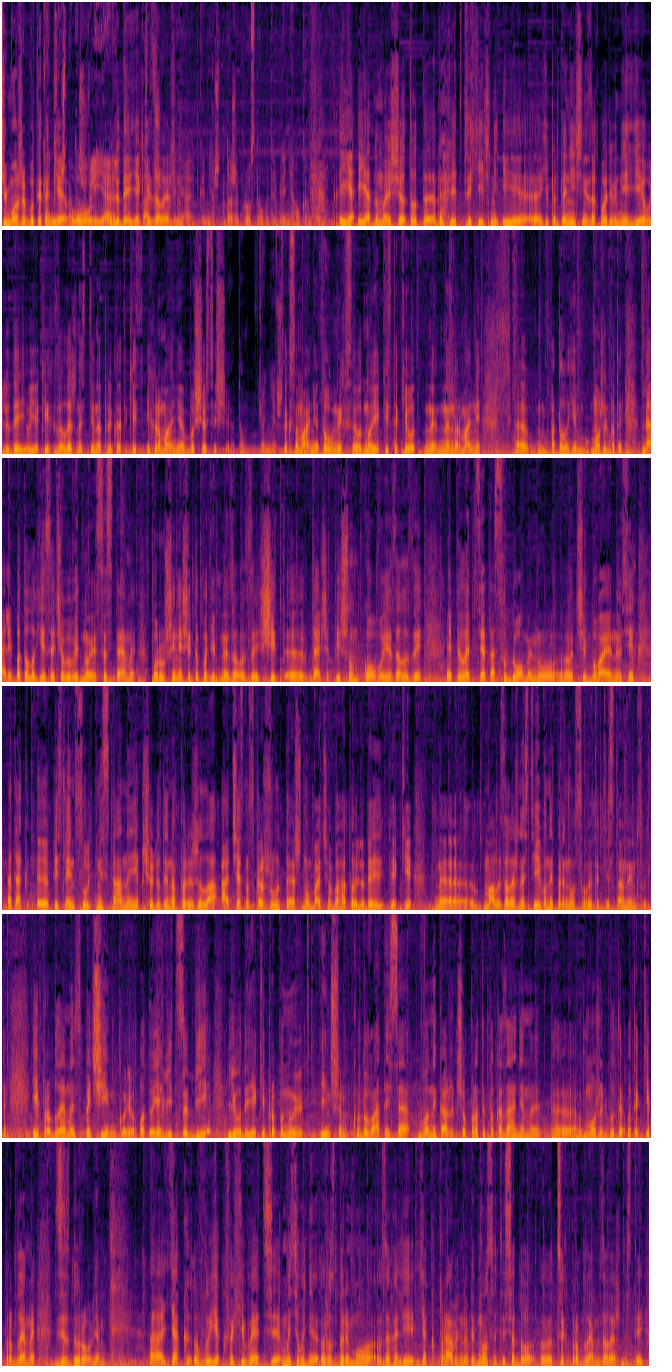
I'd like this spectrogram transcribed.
Чи може бути таке Конечно, у людей, які залежні? конечно, даже просто употребление алкоголя. Я, я думаю, що тут е, навіть психічні і е, гіпертонічні захворювання є у людей, у яких залежності, наприклад, якісь ігроманія або щось іще там. Конечно. сексоманія, то у них все одно якісь такі от ненормальні е, патології можуть бути. Далі патології сечовивідної системи, порушення щитоподібної залози, щит далі підшлункової залози, епілепсія та судоми, ну е, чи буває не у всіх. А так е, післяінсультні стани, якщо людина пережила. А чесно скажу, теж ну бачив багато людей, які е, мали залежності, і вони переносили такі стани інсульти. І проблеми з печінкою. От уявіть собі, люди, які пропонують іншим кодуватися, вони кажуть, що протипоказаннями е, можуть бути отакі проблеми зі здоров'ям. Е, Як ви, як фахівець, ми сьогодні розберемо взагалі, як правильно відноситися до е, цих проблем залежностей,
